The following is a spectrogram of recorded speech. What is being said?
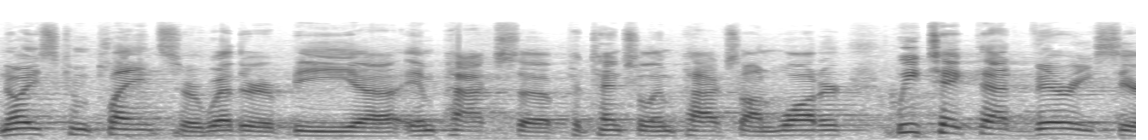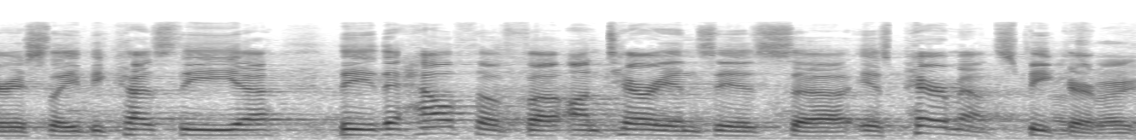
noise complaints or whether it be uh, impacts, uh, potential impacts on water. We take that very seriously because the uh, the, the health of uh, Ontarians is uh, is paramount, Speaker.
